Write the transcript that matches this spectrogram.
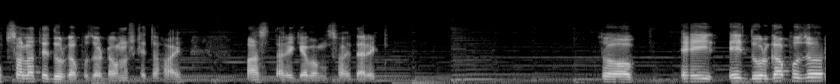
উপসালাতে দুর্গাপূজাটা অনুষ্ঠিত হয়, পাঁচ তারিখ এবং ছয় তারিখ। তো এই এই দুর্গাপুজোর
